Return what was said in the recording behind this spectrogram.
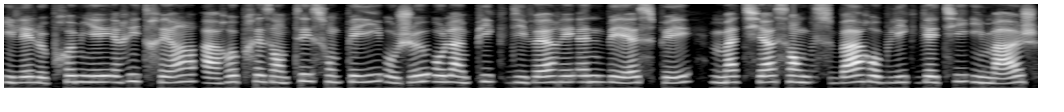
il est le premier érythréen à représenter son pays aux Jeux olympiques d'hiver et NBSP, Mathias Angs bar oblique Getty Image,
